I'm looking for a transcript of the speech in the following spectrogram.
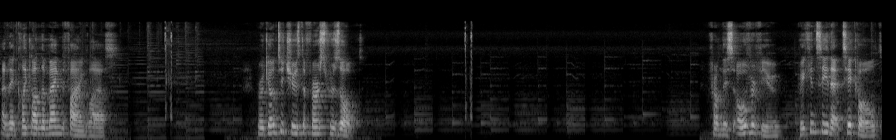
and then click on the magnifying glass. We're going to choose the first result. From this overview, we can see that Tschichold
